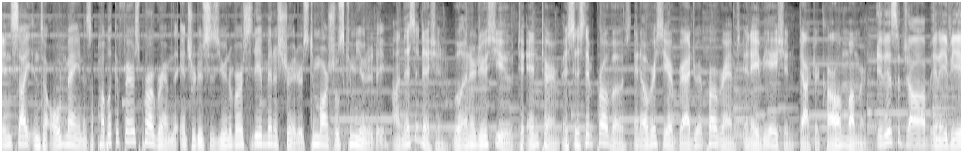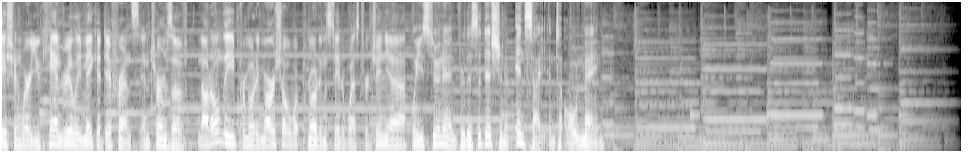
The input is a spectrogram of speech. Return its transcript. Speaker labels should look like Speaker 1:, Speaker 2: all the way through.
Speaker 1: Insight into Old Main is a public affairs program that introduces university administrators to Marshall's community.
Speaker 2: On this edition, we'll introduce you to interim assistant provost and overseer of graduate programs in aviation, Dr. Carl Mummert.
Speaker 3: It is a job in aviation where you can really make a difference in terms of not only promoting Marshall, but promoting the state of West Virginia.
Speaker 1: Please tune in for this edition of Insight into Old Main.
